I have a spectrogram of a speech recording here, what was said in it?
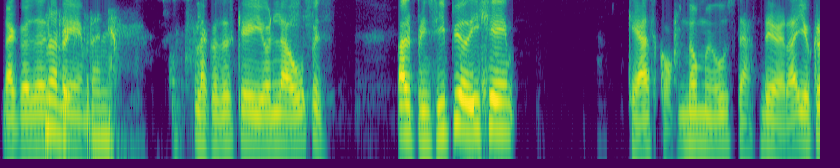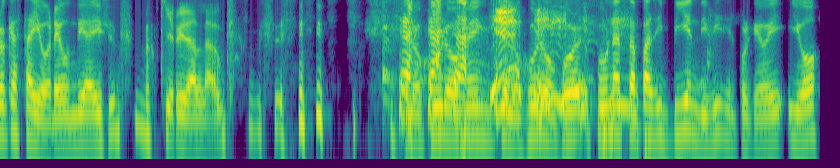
La cosa es No lo que. extraño. La cosa es que yo en la U, pues, al principio dije, qué asco, no me gusta, de verdad. Yo creo que hasta lloré un día diciendo, no quiero ir a la U. te lo juro, men, te lo juro. Fue, fue una etapa así bien difícil, porque hoy yo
